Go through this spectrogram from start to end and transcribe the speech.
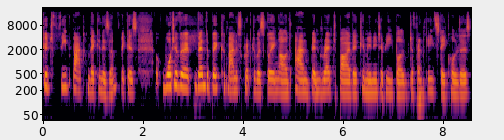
good feedback mechanism because whatever, when the book manuscript was going out and been read by the community people, different key stakeholders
